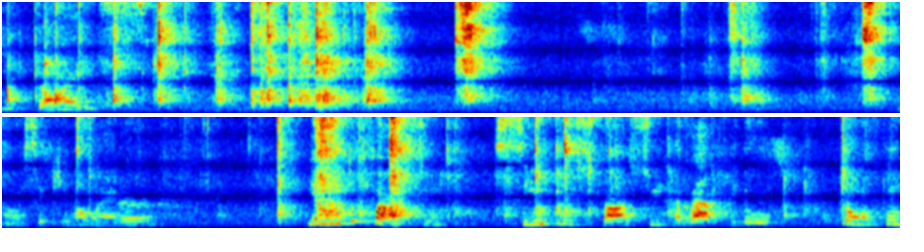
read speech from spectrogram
Então é isso. esse aqui não é. E é muito fácil. Simples, fácil e rápido. Pronto.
